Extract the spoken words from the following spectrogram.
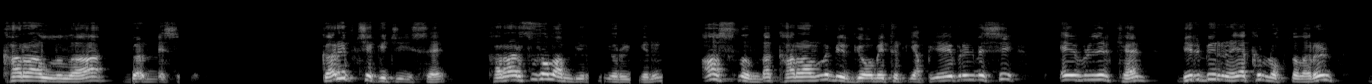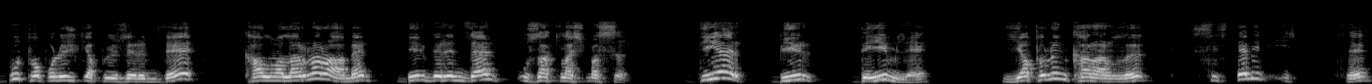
kararlılığa dönmesidir. Garip çekici ise kararsız olan bir yörüngenin aslında kararlı bir geometrik yapıya evrilmesi, evrilirken birbirine yakın noktaların bu topolojik yapı üzerinde kalmalarına rağmen birbirinden uzaklaşması. Diğer bir deyimle yapının kararlı, sistemin ise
